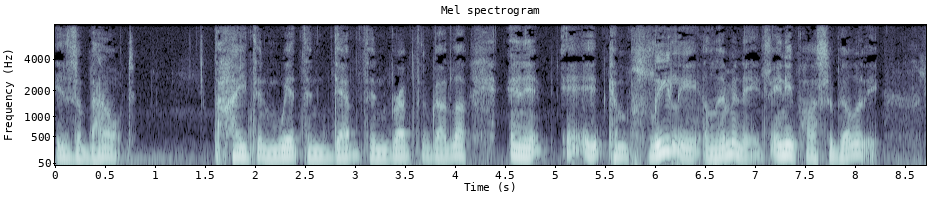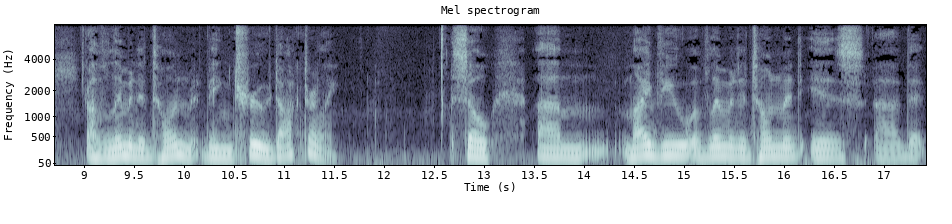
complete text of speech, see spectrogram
is about. the height and width and depth and breadth of God's love, and it it completely eliminates any possibility of limited atonement being true doctrinally. So, um, my view of limited atonement is uh, that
